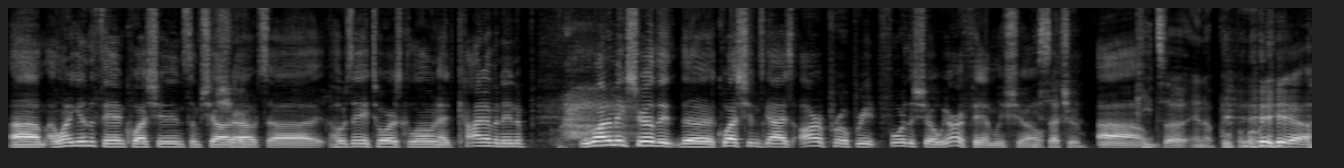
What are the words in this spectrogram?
Um, I want to get into the fan questions, some shout outs. Uh, Jose Torres Colon had kind of an in. We want to make sure that the questions, guys, are appropriate for the show. We are a family show. He's such a Um, pizza and a poop emoji. yeah.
